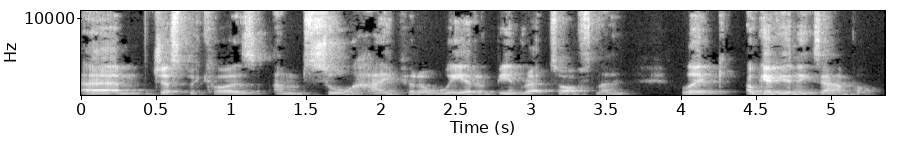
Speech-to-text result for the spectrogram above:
um, just because I'm so hyper aware of being ripped off now. Like, I'll give you an example.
